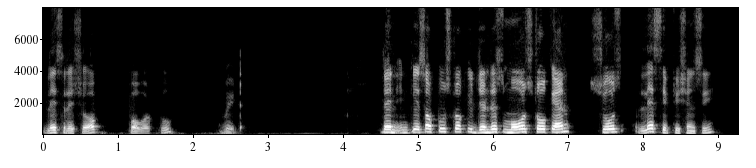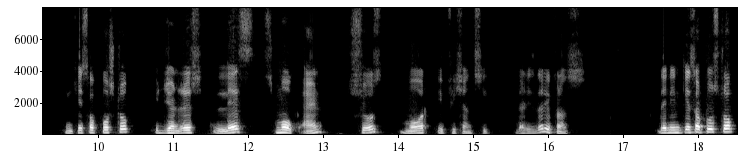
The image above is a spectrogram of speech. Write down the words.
less ratio of power to weight. Then in case of two stroke, it generates more stroke and shows less efficiency. In case of four stroke, it generates less smoke and shows more efficiency. That is the difference. Then in case of two stroke,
